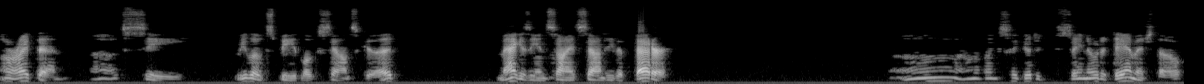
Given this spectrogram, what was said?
Alright then. Uh, let's see. Reload speed looks sounds good. Magazine size sound even better. Uh, I don't know if I can say good to say no to damage though.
